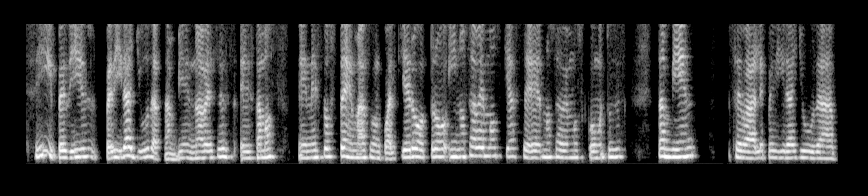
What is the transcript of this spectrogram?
Sí, pedir, pedir ayuda también, ¿no? A veces estamos en estos temas o en cualquier otro y no sabemos qué hacer, no sabemos cómo. Entonces, también se vale pedir ayuda,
